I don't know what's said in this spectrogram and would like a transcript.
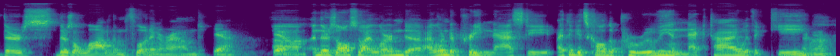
there's there's a lot of them floating around. Yeah. Yeah. Um, and there's also I learned a, I learned a pretty nasty. I think it's called a Peruvian necktie with a gi. Uh-huh.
